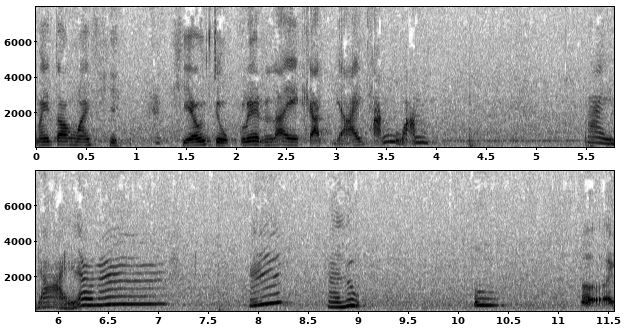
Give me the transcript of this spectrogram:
ไม่ต้องมาเขียวจุกเล่นไล่กัดยายทั้งวันไม่ได้แล้วนะฮะมาลูกโอ้เอ้ ย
